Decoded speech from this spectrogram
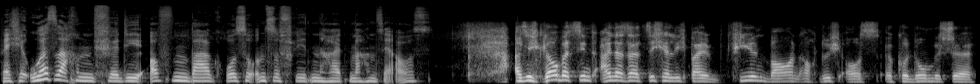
Welche Ursachen für für die offenbar große Unzufriedenheit machen Sie aus? Also ich glaube, es sind einerseits sicherlich bei vielen Bauern auch durchaus ökonomische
